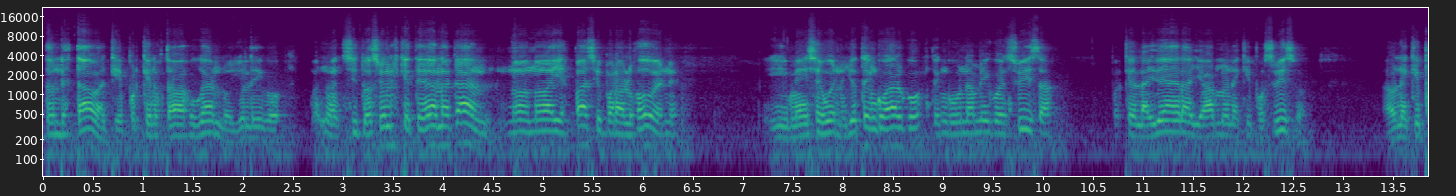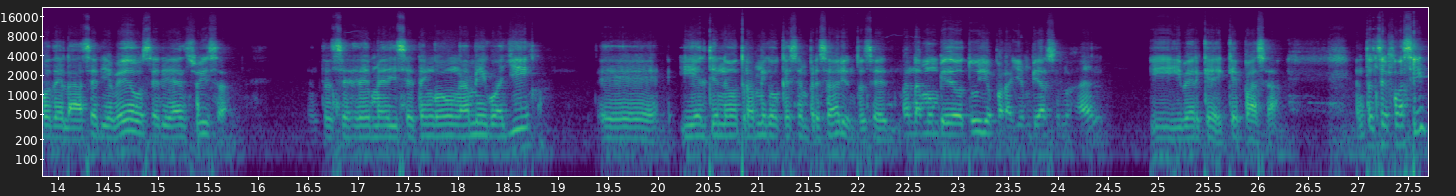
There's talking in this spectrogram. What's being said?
dónde estaba, que por qué no estaba jugando. Yo le digo, bueno, en situaciones que te dan acá no, no hay espacio para los jóvenes. Y me dice, bueno, yo tengo algo, tengo un amigo en Suiza, porque la idea era llevarme a un equipo suizo, a un equipo de la Serie B o Serie A en Suiza. Entonces él me dice, tengo un amigo allí, eh, y él tiene otro amigo que es empresario, entonces mándame un video tuyo para yo enviárselos a él y ver qué, qué pasa. Entonces fue así.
